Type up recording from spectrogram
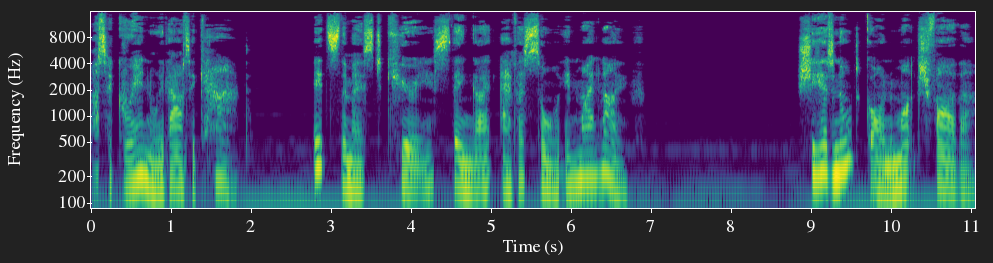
but a grin without a cat. It's the most curious thing I ever saw in my life. She had not gone much farther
